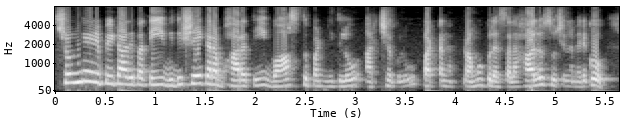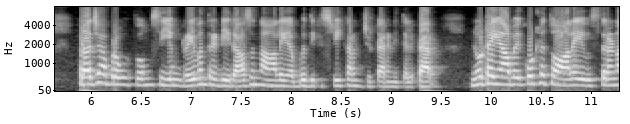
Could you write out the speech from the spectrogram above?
శృంగేరి పీఠాధిపతి విధుశేఖర భారతి వాస్తు పండితులు అర్చకులు పట్టణ ప్రముఖుల సలహాలు సూచనల మేరకు ప్రజా ప్రభుత్వం సీఎం రేవంత్ రెడ్డి రాజన్న ఆలయ అభివృద్ధికి శ్రీకారం చుట్టారని తెలిపారు. నూట యాభై కోట్లతో ఆలయ విస్తరణ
